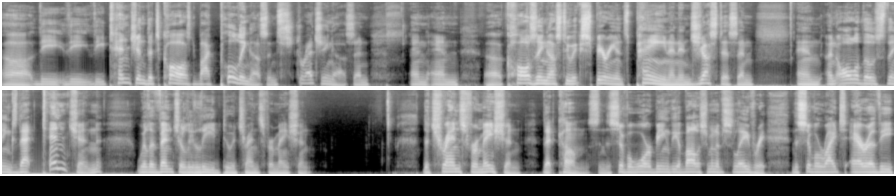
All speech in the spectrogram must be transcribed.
uh, the the the tension that's caused by pulling us and stretching us and and and uh, causing us to experience pain and injustice and and and all of those things that tension will eventually lead to a transformation the transformation that comes, and the Civil War being the abolishment of slavery, the Civil Rights era, the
